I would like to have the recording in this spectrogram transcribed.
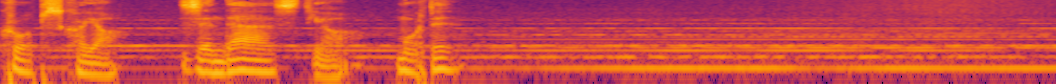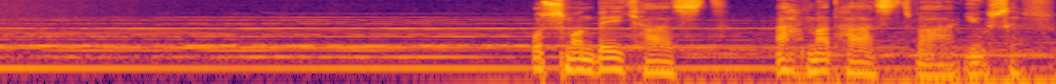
کروپسکایا زنده است یا مرده. عثمان بیک هست احمد هست و یوسف.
